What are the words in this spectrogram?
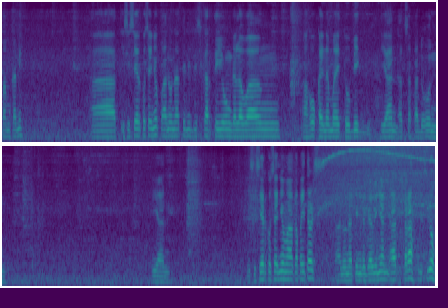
pump kami. At isi-share ko sa inyo paano natin i-discarte yung dalawang ah, hukay na may tubig. Yan at saka doon. Yan. Isi-share ko sa inyo mga kapiters. Paano natin gagawin yan. At tara, let's go.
